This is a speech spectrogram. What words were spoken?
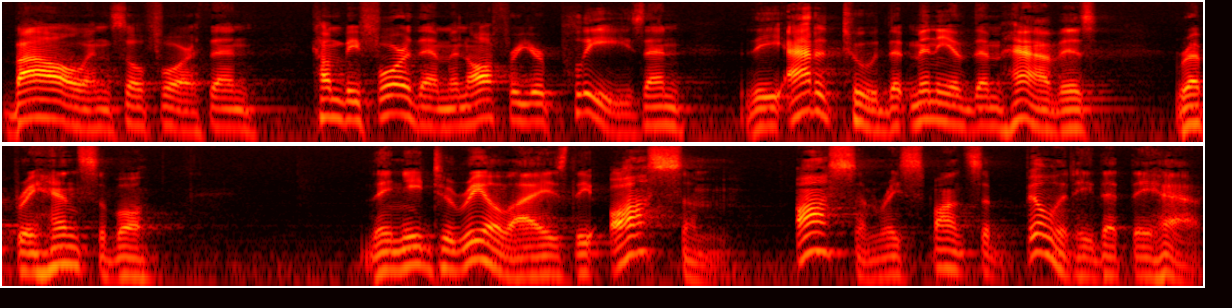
bow and so forth, and come before them and offer your pleas. And the attitude that many of them have is reprehensible. they need to realize the awesome, awesome responsibility that they have.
